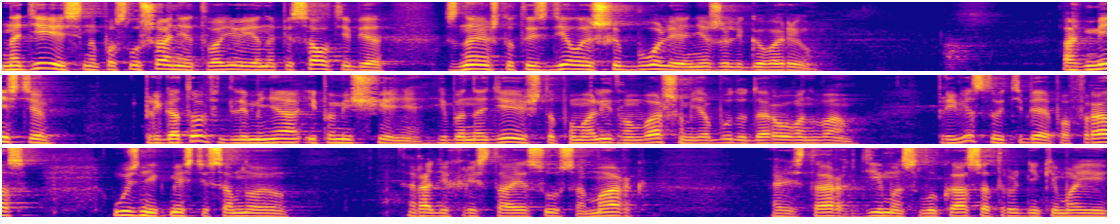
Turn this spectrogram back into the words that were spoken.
Надеясь на послушание Твое, я написал тебе, зная, что Ты сделаешь и более, нежели говорю. А вместе приготовь для меня и помещение, ибо надеюсь, что по молитвам вашим я буду дарован вам. Приветствую тебя, Эпофраз, узник вместе со мною ради Христа Иисуса, Марк – Аристарх, Димас, Лука, сотрудники мои,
